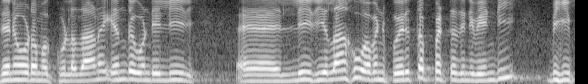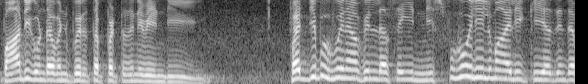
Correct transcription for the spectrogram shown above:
ധനോടമക്കുള്ളതാണ് എന്തുകൊണ്ട് ലീ ലി അവൻ പൊരുത്തപ്പെട്ടതിന് വേണ്ടി ബിഹി പാതി കൊണ്ട് അവൻ പൊരുത്തപ്പെട്ടതിന് വേണ്ടി. ഫജ്ബുഹുന ഫിൽ അസൈ നിസ്ഫുലിൽ മാലിക്ക് അതിന്റെ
